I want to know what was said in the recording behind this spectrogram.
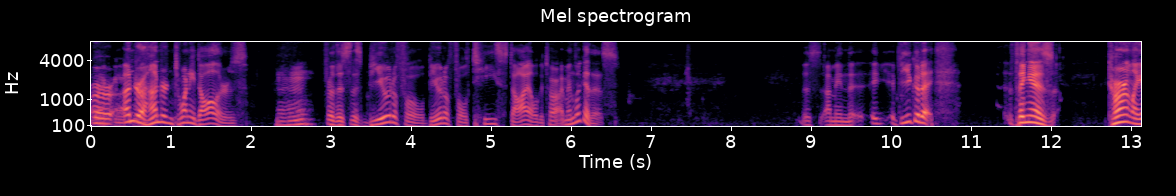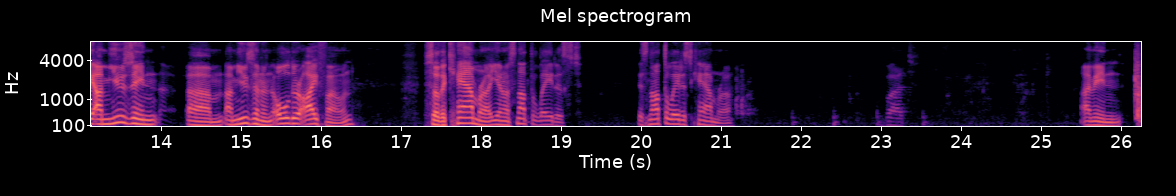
for under one hundred and twenty dollars hmm for this this beautiful beautiful T style guitar. I mean, look at this. This, I mean, if you could, uh, the thing is, currently I'm using um, I'm using an older iPhone, so the camera, you know, it's not the latest. It's not the latest camera, but I mean, uh,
